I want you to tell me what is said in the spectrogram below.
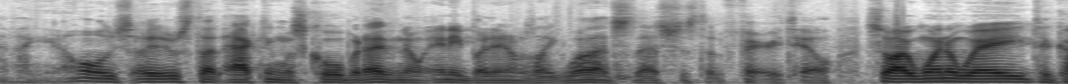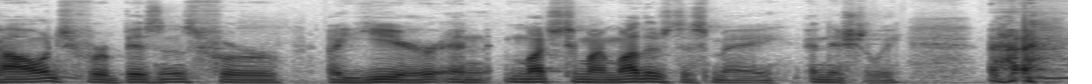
I think I always, I always thought acting was cool, but I didn't know anybody. And I was like, well, that's that's just a fairy tale. So I went away to college for business for a year, and much to my mother's dismay, initially,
